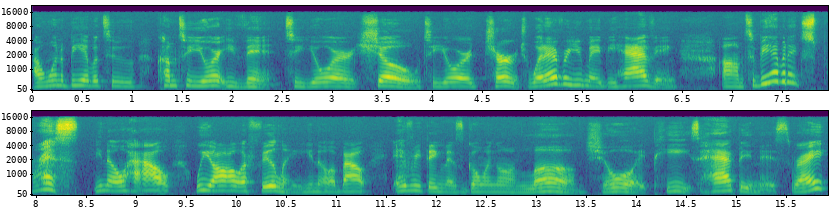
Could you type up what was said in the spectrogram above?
I want to be able to come to your event, to your show, to your church, whatever you may be having, um, to be able to express, you know, how we all are feeling, you know, about everything that's going on love, joy, peace, happiness, right?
